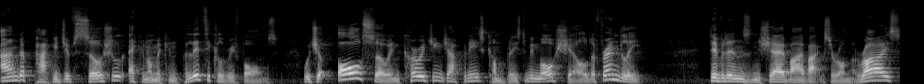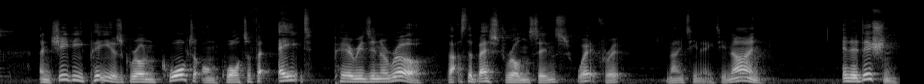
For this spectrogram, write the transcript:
and a package of social, economic, and political reforms, which are also encouraging Japanese companies to be more shareholder friendly. Dividends and share buybacks are on the rise, and GDP has grown quarter on quarter for eight periods in a row. That's the best run since, wait for it, 1989. In addition,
